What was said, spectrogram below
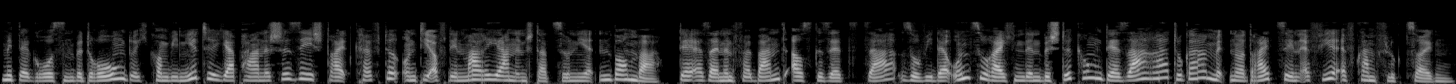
mit der großen Bedrohung durch kombinierte japanische Seestreitkräfte und die auf den Marianen stationierten Bomber der er seinen Verband ausgesetzt sah, sowie der unzureichenden Bestückung der Saratoga mit nur 13 F-4F-Kampfflugzeugen.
